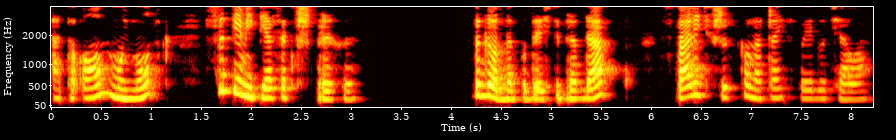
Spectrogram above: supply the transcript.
a to on, mój mózg, sypie mi piasek w szprychy. Wygodne podejście, prawda? Spalić wszystko na część swojego ciała.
